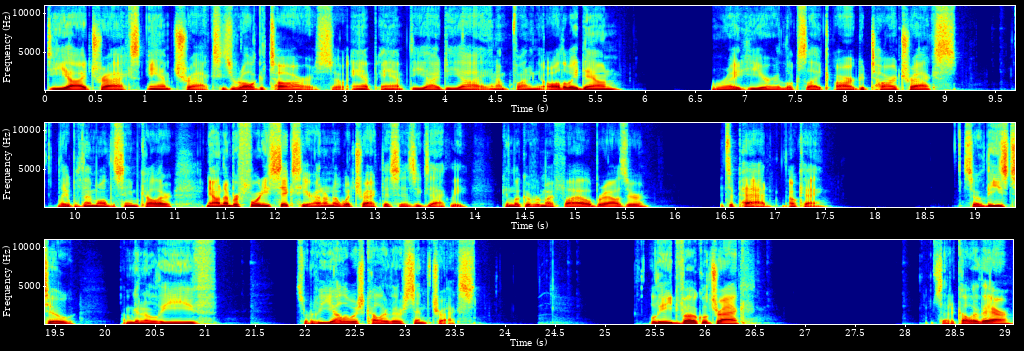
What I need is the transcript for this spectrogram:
DI tracks, amp tracks. These are all guitars. So amp, amp, DI, DI. And I'm finding it all the way down right here. It looks like our guitar tracks label them all the same color. Now, number 46 here, I don't know what track this is exactly. I can look over my file browser. It's a pad. Okay. So these two, I'm going to leave sort of a yellowish color. They're synth tracks. Lead vocal track. Set a color there.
